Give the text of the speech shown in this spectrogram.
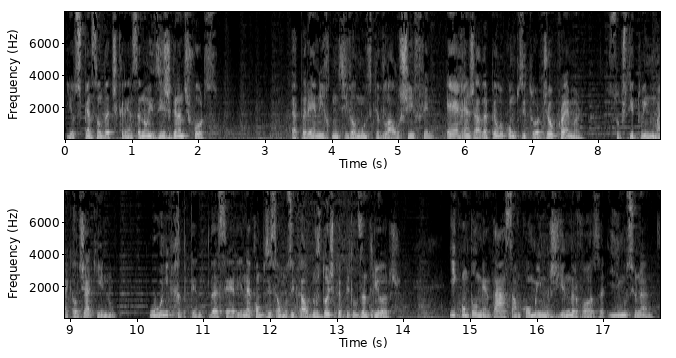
e a suspensão da descrença não exige grande esforço. A perene e reconhecível música de Lalo Schifrin é arranjada pelo compositor Joe Kramer, substituindo Michael Giacchino, o único repetente da série na composição musical dos dois capítulos anteriores, e complementa a ação com uma energia nervosa e emocionante.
